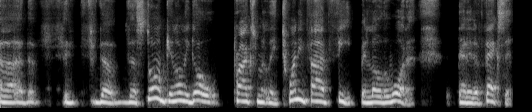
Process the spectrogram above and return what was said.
uh, the, the the storm can only go approximately 25 feet below the water that it affects it.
